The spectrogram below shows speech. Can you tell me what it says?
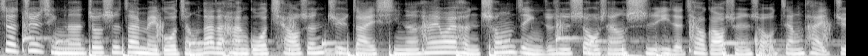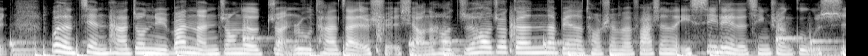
这剧情呢，就是在美国长大的韩国侨生具在熙呢，他因为很憧憬就是受伤失忆的跳高选手姜泰俊，为了见他，就女扮男装的转入他在的学校，然后之后就跟那边的同学们发生了一系列的青春故事。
